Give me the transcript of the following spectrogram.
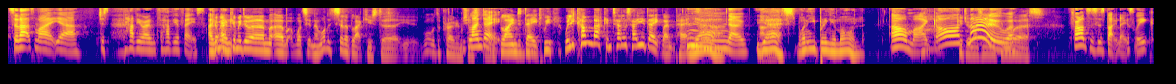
So that's my yeah. Just have your own. Have your face. And- Can we, and- can we do um uh, what's it now? What did Cilla Black used to? What was the program? She Blind used to do? date. Blind date. We, will you come back and tell us how your date went, Pen? yeah. No. Yes. Why don't you bring him on? Oh my god. Could you imagine no. worse? Francis is back next week.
